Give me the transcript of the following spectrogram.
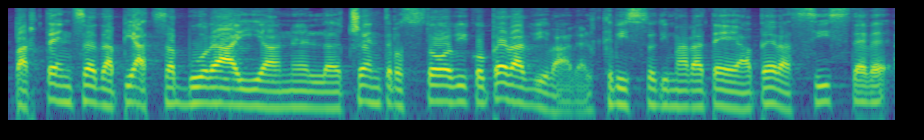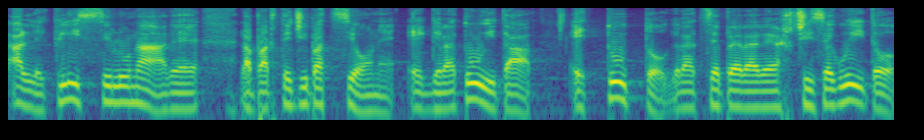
partenza da Piazza Buraia nel centro storico per arrivare al Cristo di Maratea per assistere all'eclissi lunare. La partecipazione è gratuita. È tutto, grazie per averci seguito.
